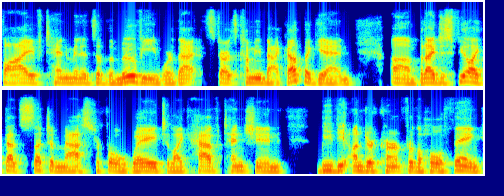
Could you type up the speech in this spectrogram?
five ten minutes of the movie where that starts coming back up again. Um, but i just feel like that's such a masterful way to like have tension be the undercurrent for the whole thing.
